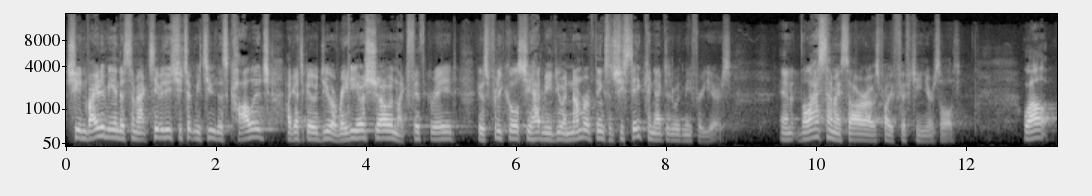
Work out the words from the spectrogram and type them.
She invited me into some activities. She took me to this college. I got to go do a radio show in like fifth grade. It was pretty cool. She had me do a number of things, and she stayed connected with me for years. And the last time I saw her, I was probably 15 years old. Well,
